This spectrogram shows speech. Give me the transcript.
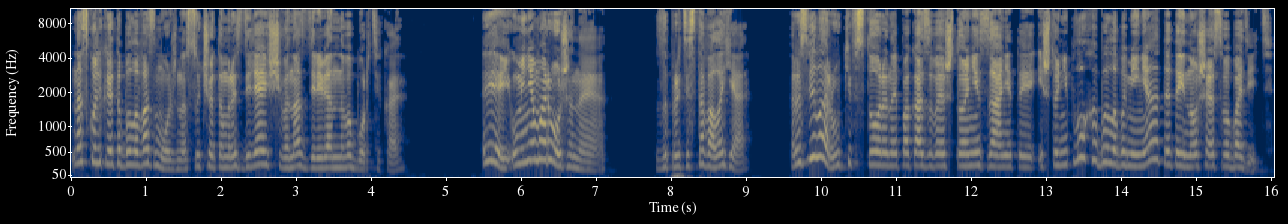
Насколько это было возможно, с учетом разделяющего нас деревянного бортика. «Эй, у меня мороженое!» — запротестовала я. Развела руки в стороны, показывая, что они заняты, и что неплохо было бы меня от этой ноши освободить.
